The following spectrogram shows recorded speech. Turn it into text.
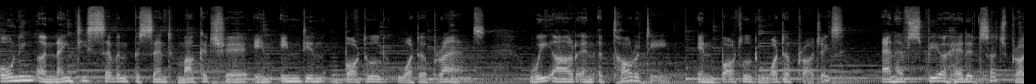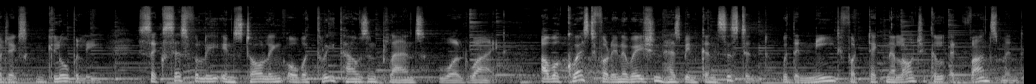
Owning a 97% market share in Indian bottled water brands, we are an authority in bottled water projects and have spearheaded such projects globally, successfully installing over 3,000 plants worldwide. Our quest for innovation has been consistent with the need for technological advancement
